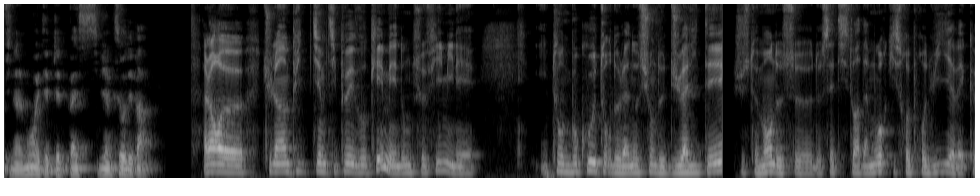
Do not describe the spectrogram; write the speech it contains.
finalement était peut-être pas si bien que ça au départ. Alors, tu l'as un, petit, petit peu évoqué, mais donc ce film, il est, il tourne beaucoup autour de la notion de dualité, justement de cette histoire d'amour qui se reproduit avec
